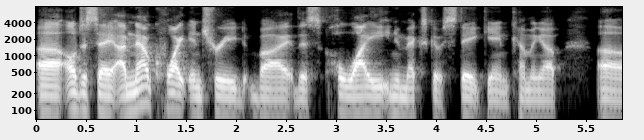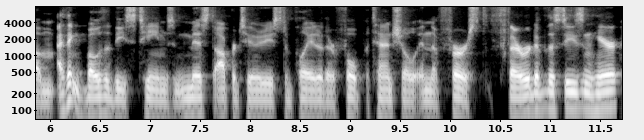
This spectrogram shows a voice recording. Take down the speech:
uh, I'll just say I'm now quite intrigued by this Hawaii New Mexico State game coming up. Um, I think both of these teams missed opportunities to play to their full potential in the first third of the season here.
